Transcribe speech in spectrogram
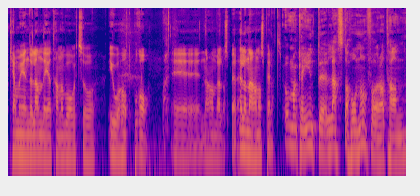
kan man ju ändå landa i att han har varit så oerhört bra eh, när han väl har spelat, eller när han har spelat. Och man kan ju inte lasta honom för att han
